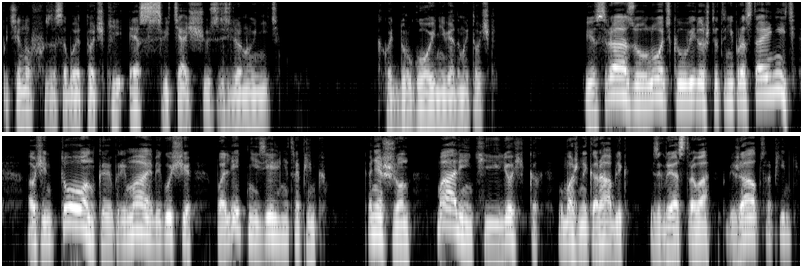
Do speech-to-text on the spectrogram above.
потянув за собой точки «С» светящуюся зеленую нить. Какой-то другой неведомой точки. И сразу Лодька увидел, что это не простая нить, а очень тонкая, прямая, бегущая по летней зелени тропинка. Конечно же, он маленький и легкий, как бумажный кораблик из игры острова, побежал по тропинке.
